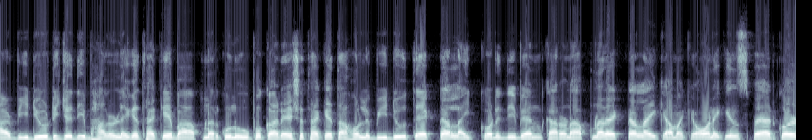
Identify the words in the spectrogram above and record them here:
আর ভিডিওটি যদি ভালো লেগে থাকে বা আপনার কোনো উপকারে এসে থাকে তাহলে ভিডিওতে একটা লাইক করে দিবেন। কারণ আপনার একটা লাইক আমাকে অনেক ইন্সপায়ার করে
